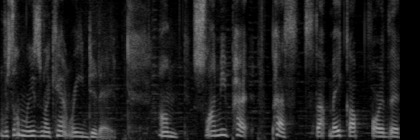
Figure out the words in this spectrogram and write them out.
For some reason, I can't read today um, slimy pet pests that make up for the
